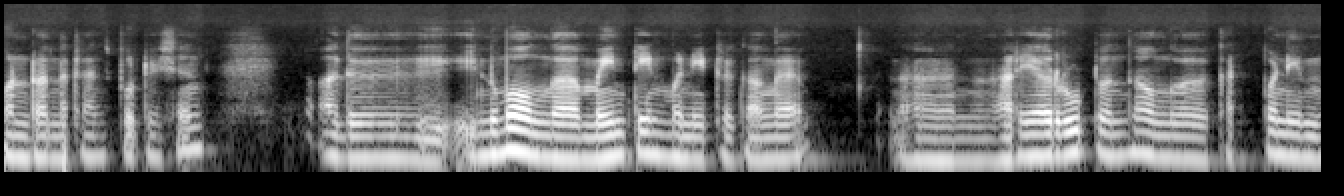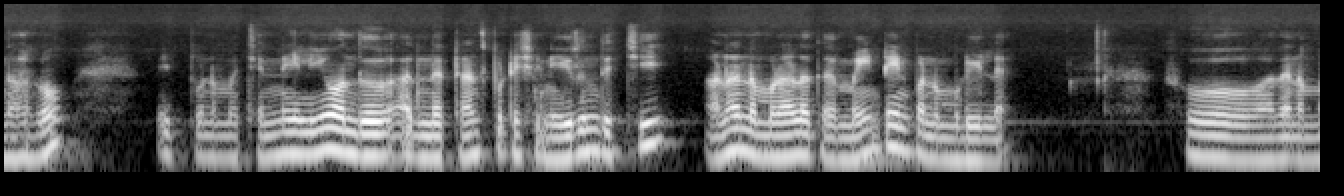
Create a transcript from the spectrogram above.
பண்ணுற அந்த டிரான்ஸ்போர்ட்டேஷன் அது இன்னமும் அவங்க மெயின்டைன் பண்ணிகிட்ருக்காங்க நிறைய ரூட் வந்து அவங்க கட் பண்ணியிருந்தாலும் இப்போ நம்ம சென்னையிலையும் அந்த அந்த டிரான்ஸ்போர்ட்டேஷன் இருந்துச்சு. ஆனால் நம்மளால் அதை மெயின்டைன் பண்ண முடியல. ஸோ அதை நம்ம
